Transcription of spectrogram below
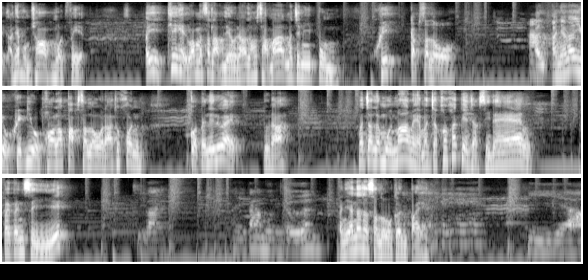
ดอันนี้ผมชอบโหมดเฟดไอ้ที่เห็นว่ามันสลับเร็วนะ เราสามารถมันจะมีปุ่มควิกกับสโล อันอันนี้น่าอยู่ควิกอยู่พอเราปรับสโลนะทุกคนกดไปเรื่อยๆ ดูนะ มันจะละมุนมากเลยอะมันจะค่อยๆเปลี่ยนจากสีแดง ไปเป็นสีสีอะไรอันนี้ก็ละมุนเกิน อันนี้น่าจะสโลเกินไปนี่ไงนี่ไงนี่ไงเขียว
